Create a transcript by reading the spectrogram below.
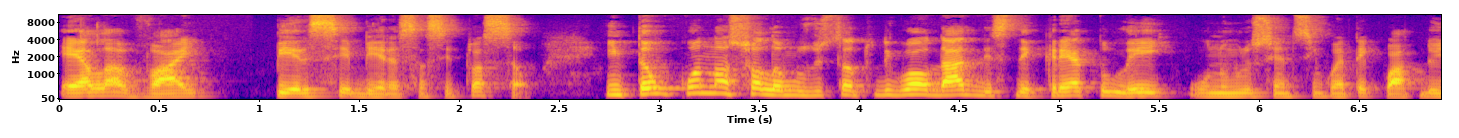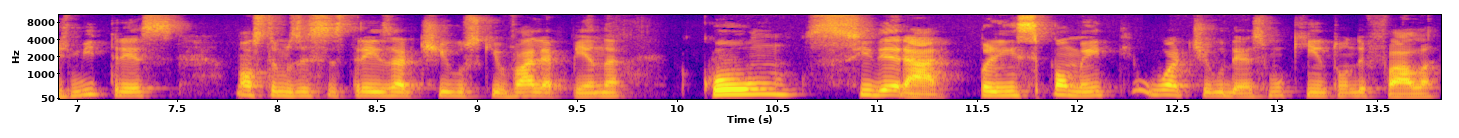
ela vai perceber essa situação. Então, quando nós falamos do Estatuto de Igualdade, desse decreto-lei, o número 154 de 2003, nós temos esses três artigos que vale a pena considerar, principalmente o artigo 15 onde fala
